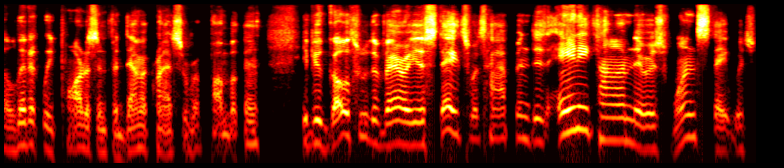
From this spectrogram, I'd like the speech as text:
politically partisan for Democrats or Republicans. If you go through the various states, what's happened is anytime there is one state which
